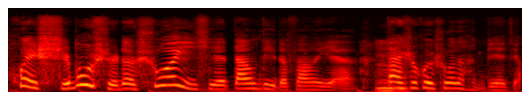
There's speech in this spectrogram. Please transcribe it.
会时不时的说一些当地的方言，但是会说的很蹩脚。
